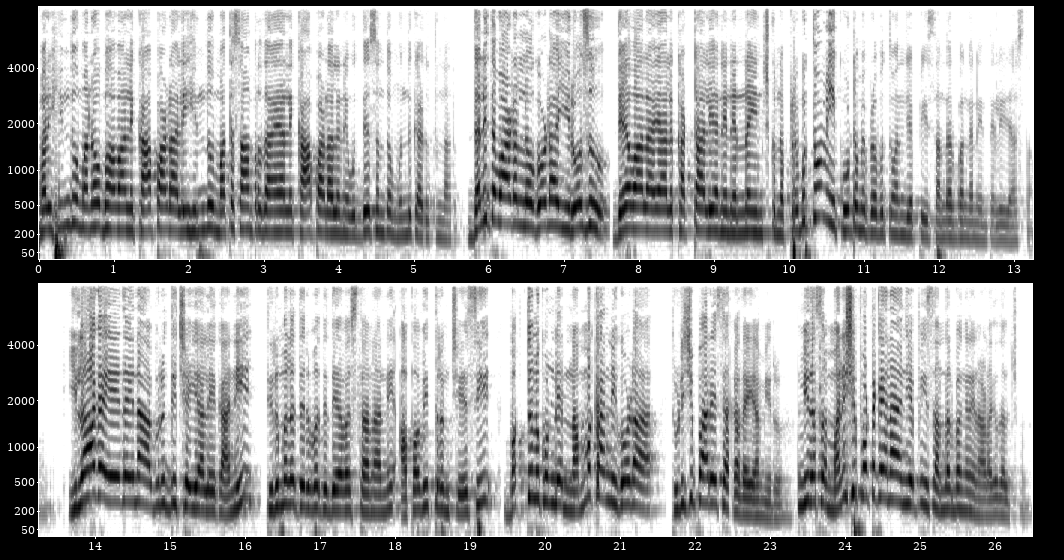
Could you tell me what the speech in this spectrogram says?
మరి హిందూ మనోభావాల్ని కాపాడాలి హిందూ మత సాంప్రదాయాల్ని కాపాడాలనే ఉద్దేశంతో ముందుకెళ్తున్నారు. దళిత వాడల్లో కూడా ఈ రోజు దేవాలయాలు కట్టాలి అని నిర్ణయించుకున్న ప్రభుత్వం ఈ కూటమి ప్రభుత్వం అని చెప్పి ఈ సందర్భంగా నేను తెలియజేస్తా ఉన్నాను ఇలాగ ఏదైనా అభివృద్ధి చేయాలి కానీ తిరుమల తిరుపతి దేవస్థానాన్ని అపవిత్రం చేసి భక్తులకుండే నమ్మకాన్ని కూడా తుడిచిపారేశారు కదయ్యా మీరు? మీరు అసలు మనిషి పుట్టకైనా అని చెప్పి ఈ సందర్భంగా నేను అడగదలుచుకున్నాను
